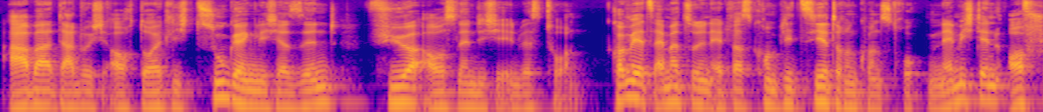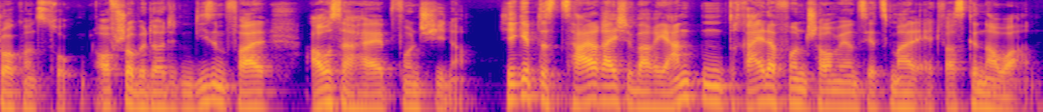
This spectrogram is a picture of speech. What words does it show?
aber dadurch auch deutlich zugänglicher sind für ausländische Investoren. Kommen wir jetzt einmal zu den etwas komplizierteren Konstrukten, nämlich den Offshore-Konstrukten. Offshore bedeutet in diesem Fall außerhalb von China. Hier gibt es zahlreiche Varianten. Drei davon schauen wir uns jetzt mal etwas genauer an.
